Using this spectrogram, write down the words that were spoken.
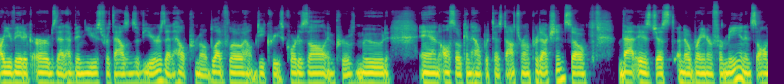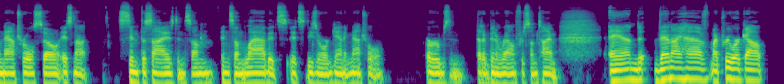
Ayurvedic herbs that have been used for thousands of years that help promote blood flow, help decrease cortisol, improve mood, and also can help with testosterone production. So that is just a no-brainer for me, and it's all natural. So it's not synthesized in some in some lab. It's it's these are organic, natural herbs and that have been around for some time. And then I have my pre-workout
